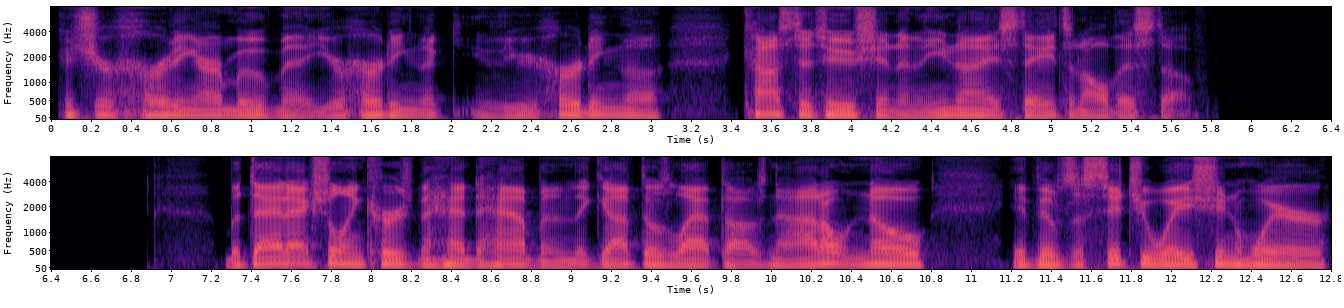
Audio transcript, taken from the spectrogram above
because you're hurting our movement. You're hurting the you're hurting the Constitution and the United States and all this stuff. But that actual encouragement had to happen. They got those laptops. Now I don't know if it was a situation where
